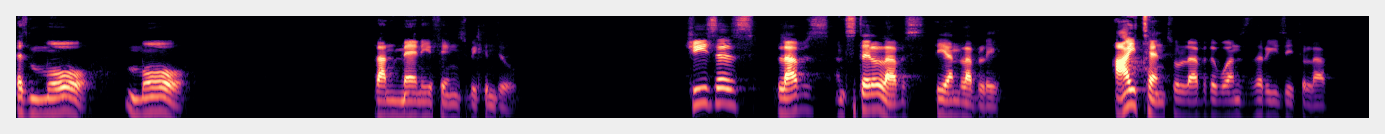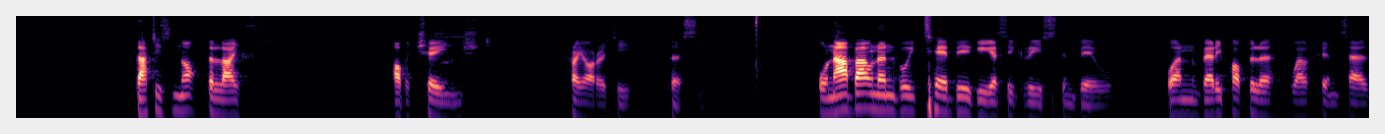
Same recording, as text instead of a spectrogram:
there's more, more than many things we can do? Jesus loves and still loves the unlovely. I tend to love the ones that are easy to love. That is not the life of a changed priority person. O na yn fwy tebyg i Iesu Grist yn byw. One very popular Welsh hymn says,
